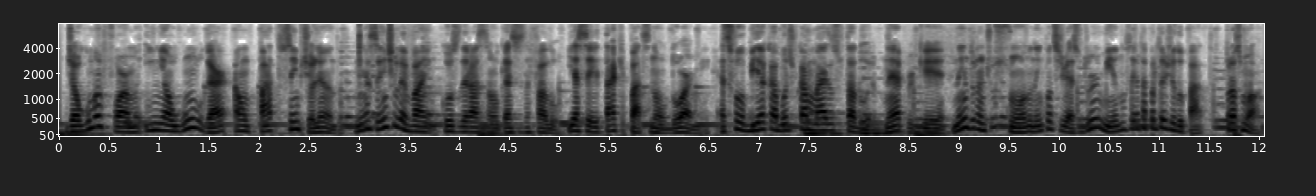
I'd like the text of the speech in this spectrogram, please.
de alguma forma e em algum lugar, há um pato sempre te olhando. E se a gente levar em consideração o que a Cista falou e aceitar que patos não dormem, essa fobia acabou de ficar mais assustadora, né? Porque nem durante o sono, nem quando estivesse dormindo, você ia estar protegido do pato. Próximo áudio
